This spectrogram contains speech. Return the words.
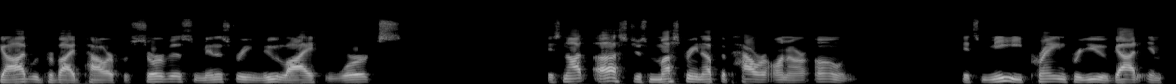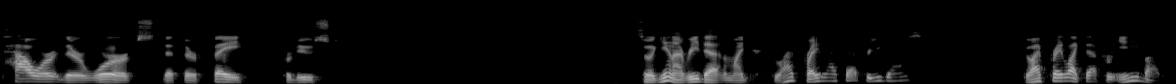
God would provide power for service, ministry, new life, works. It's not us just mustering up the power on our own. It's me praying for you. God, empower their works that their faith produced. So again, I read that and I'm like, do I pray like that for you guys? Do I pray like that for anybody?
